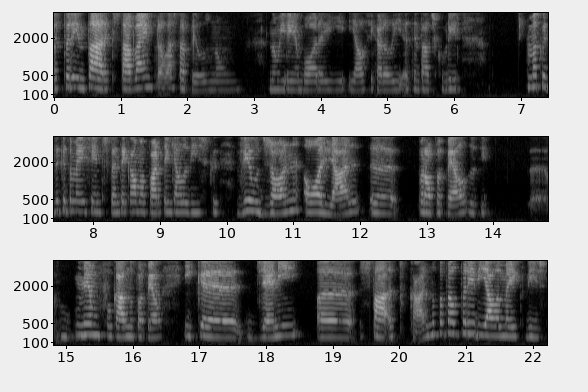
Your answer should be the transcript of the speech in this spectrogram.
aparentar que está bem para lá estar, para eles não, não irem embora e, e ela ficar ali a tentar descobrir uma coisa que eu também achei interessante é que há uma parte em que ela diz que vê o John a olhar uh, para o papel, do tipo, uh, mesmo focado no papel, e que a Jenny uh, está a tocar no papel de parede e ela meio que diz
